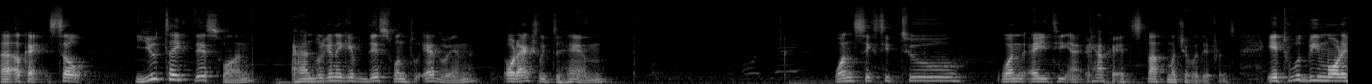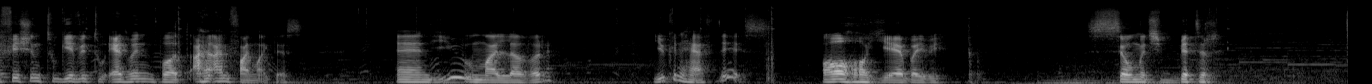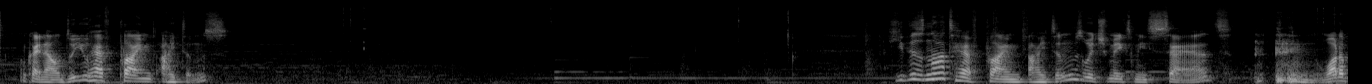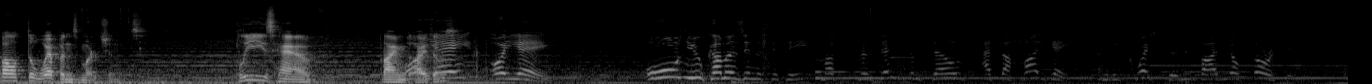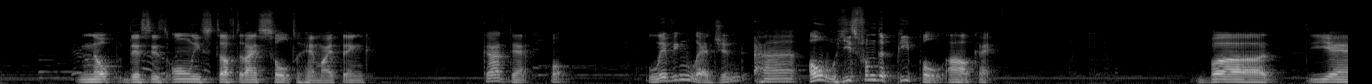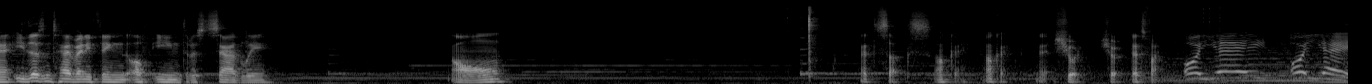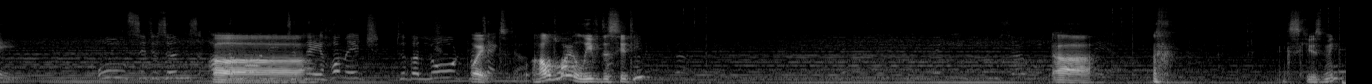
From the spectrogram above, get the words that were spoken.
Uh, okay, so you take this one, and we're gonna give this one to Edwin, or actually to him. 162, 180. uh, Okay, it's not much of a difference. It would be more efficient to give it to Edwin, but I, I'm fine like this. And you, my lover, you can have this. Oh, yeah, baby. So much better. Okay, now, do you have primed items? He does not have primed items, which makes me sad. What about the weapons merchant? Please have primed items. Oyez, oyez. All newcomers in the city must present themselves at the High Gate to be questioned by the authorities. There Nope, this is only stuff that I sold to him, I think. God damn. Oh. Living legend. Uh, oh, he's from the people. Ah, okay. But yeah, he doesn't have anything of interest, sadly. Oh. That sucks. Okay, okay. Yeah, sure, sure, that's fine. Oyez, oyez. All citizens Uh, are commanded to pay homage to the Lord Protector. Wait, how do I leave the city? Uh, excuse me?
